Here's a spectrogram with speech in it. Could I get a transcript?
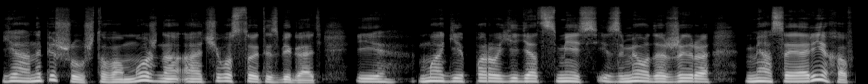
«Я напишу, что вам можно, а чего стоит избегать. И маги порой едят смесь из меда, жира, мяса и орехов.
